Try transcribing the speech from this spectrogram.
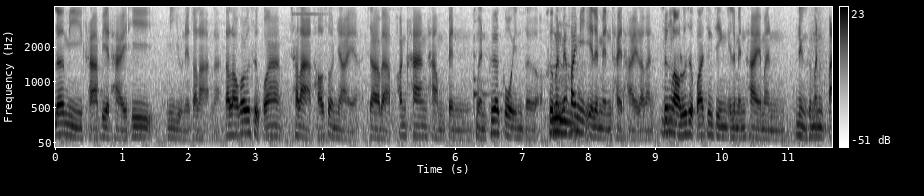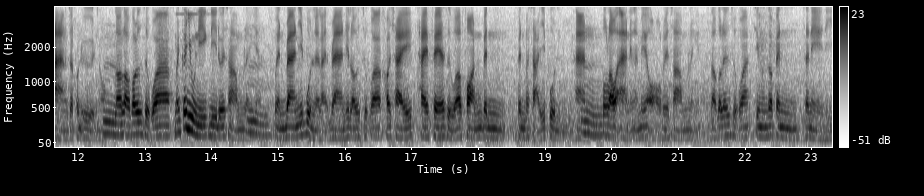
เริ่มมีคราฟต์เบียร์ไทยที่มีอยู่ในตลาดแล้วแล้วเราก็รู้สึกว่าฉลากเขาส่วนใหญ่อะจะแบบค่อนข้างทำเป็นเหมือนเพื่อ go inter คือมันไม่ค่อยมีเอลิเมนต์ไทยๆแล้วกัน ซึ่งเรารู้สึกว่าจริงๆเอลิเมนต์ไทยมันหนึ่งคือมันต่างจากคนอื่นเนาะอืมแล้วเราก็รู้สึกว่ามันก็ยูนิคดีด้วยซ้ำอะไรเงี้ยอืมเหมือนแบรนด์ญี่ปุ่นหลายๆแบรนด์ที่เรารู้สึกว่าเขาใช้ไทเฟสหรือว่าฟอนต์เป็นเป็นภาษาญี่ปุ่นอ่านอืมพวกเราอ่านอย่างนั้นไม่ออกด้วยซ้ำอะไรเงี้ยเราก็เลยรู้สึกว่าจริงมันก็เป็นเสน่ห์ดี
